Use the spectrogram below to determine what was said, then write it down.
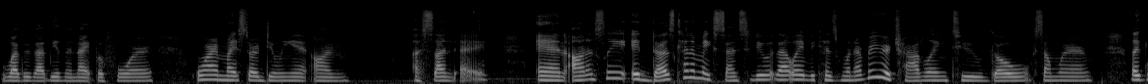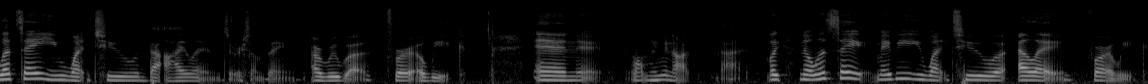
whether that be the night before or I might start doing it on a Sunday. And honestly, it does kind of make sense to do it that way because whenever you're traveling to go somewhere, like let's say you went to the islands or something, Aruba for a week. And well, maybe not that. Like no, let's say maybe you went to LA for a week.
